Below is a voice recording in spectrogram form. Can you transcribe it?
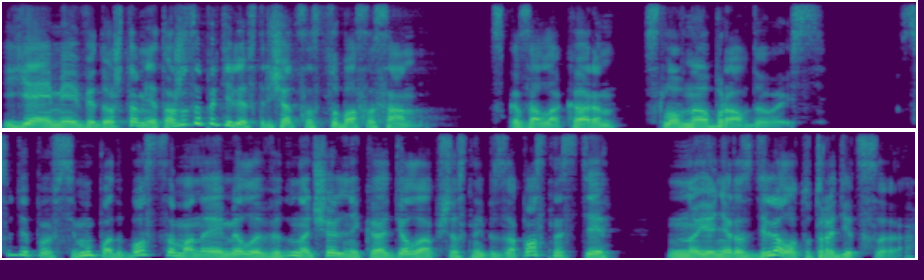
Я имею в виду, что мне тоже запретили встречаться с Цубаса-сан», сказала Карен, словно оправдываясь. Судя по всему, под боссом она имела в виду начальника отдела общественной безопасности, но я не разделял эту традицию.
